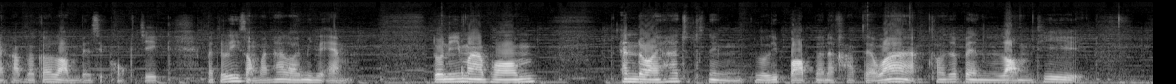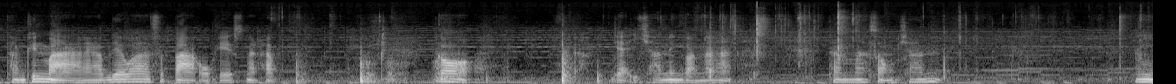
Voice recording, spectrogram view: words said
นะครับ แล้วก็รอมเป็น 16 g แบตเตอรี่ 2,500มิลลิแอมตัวนี้มาพร้อม Android 5.1 Lollipop แล้วนะครับ แต่ว่าเขาจะเป็นลอมที่ทำขึ้นมานะครับ เรียกว่า Star OS นะครับ ก็แกะอีกชั้นหนึ่งก่อนนะฮะทำมา 2 ชั้น นี่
